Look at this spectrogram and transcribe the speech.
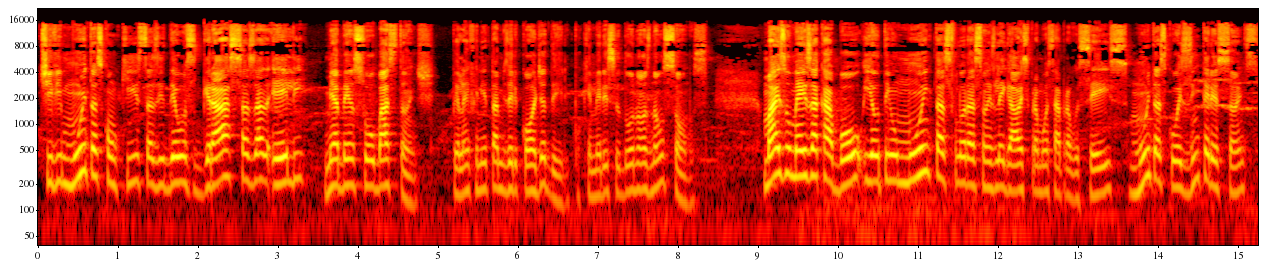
tive muitas conquistas e Deus, graças a Ele, me abençoou bastante, pela infinita misericórdia dele, porque merecedor nós não somos. Mas o mês acabou e eu tenho muitas florações legais para mostrar para vocês, muitas coisas interessantes.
